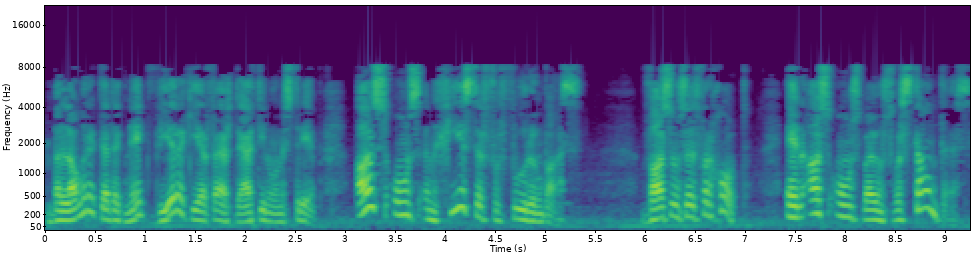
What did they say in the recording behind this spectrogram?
belangrik dat ek net weer 'n keer vers 13 onderstreep. As ons in geestesvervoering was, was ons dit vir God. En as ons by ons verstand is,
